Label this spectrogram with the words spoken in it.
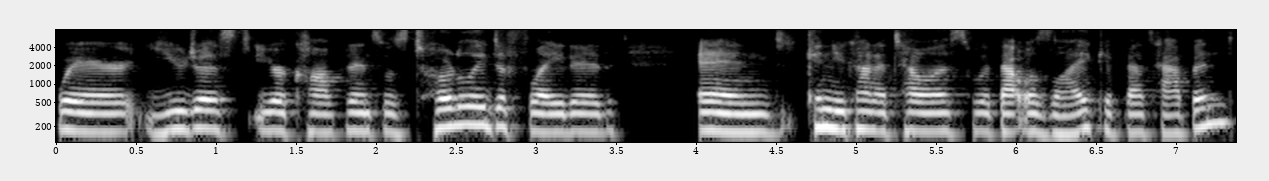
where you just, your confidence was totally deflated and can you kind of tell us what that was like if that's happened?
